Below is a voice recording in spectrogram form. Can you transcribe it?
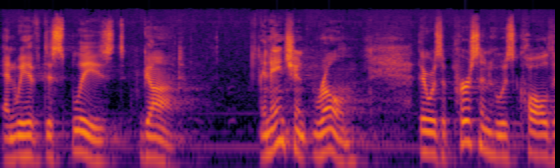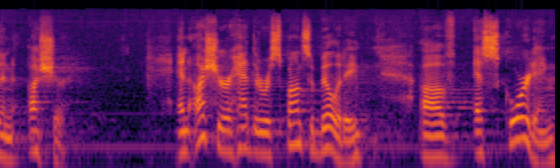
and we have displeased God. In ancient Rome, there was a person who was called an usher. An usher had the responsibility of escorting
